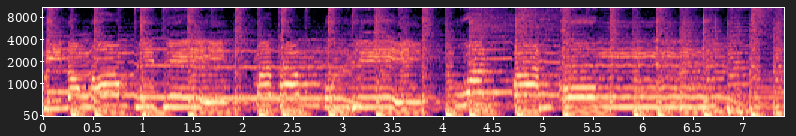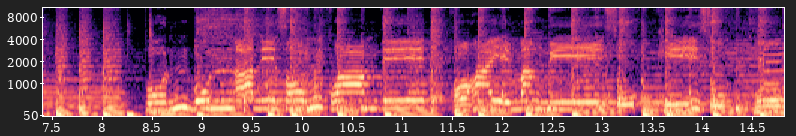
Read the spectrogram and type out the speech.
ที่น้องน้องพี่พี่มาทำบุญที่วัดบ้านกลุ่มผลบุญอานิสงส์ความดี ขอให้มั่งมีสุขขีสุขขุม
